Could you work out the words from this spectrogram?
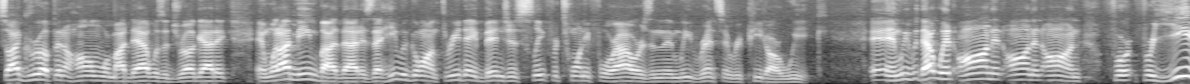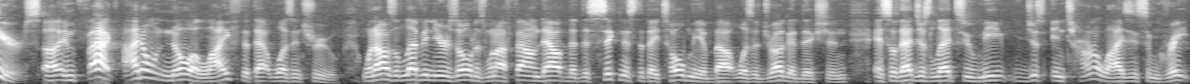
So I grew up in a home where my dad was a drug addict. And what I mean by that is that he would go on three day binges, sleep for 24 hours, and then we'd rinse and repeat our week. And we, that went on and on and on for, for years. Uh, in fact, I don't know a life that that wasn't true. When I was 11 years old is when I found out that the sickness that they told me about was a drug addiction. And so that just led to me just internalizing some great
